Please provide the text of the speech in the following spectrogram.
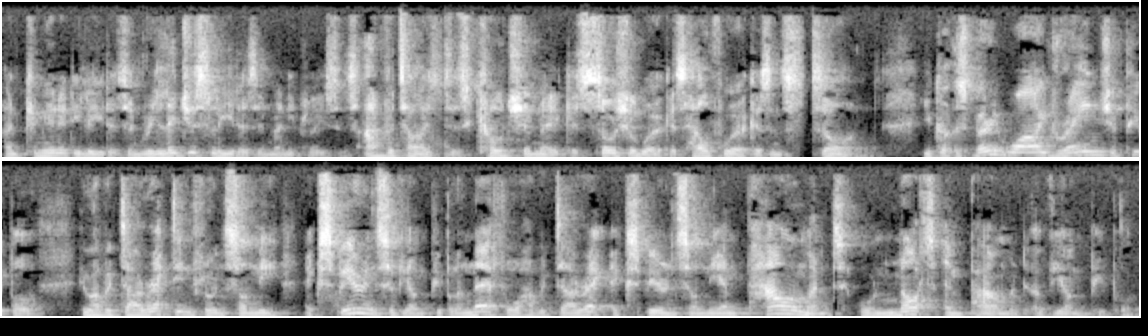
and community leaders and religious leaders in many places, advertisers, culture makers, social workers, health workers, and so on. You've got this very wide range of people who have a direct influence on the experience of young people and therefore have a direct experience on the empowerment or not empowerment of young people.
